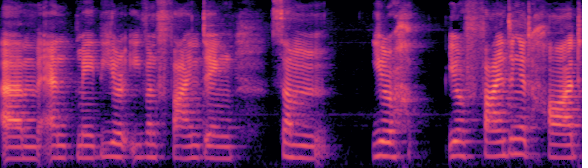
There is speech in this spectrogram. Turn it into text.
Um and maybe you're even finding some you're you're finding it hard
